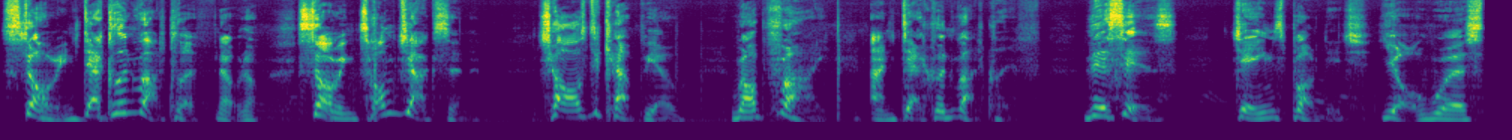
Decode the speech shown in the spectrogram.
Starring Declan Radcliffe. No, no. Starring Tom Jackson, Charles DiCaprio, Rob Fry, and Declan Radcliffe. This is James Bondage, your worst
